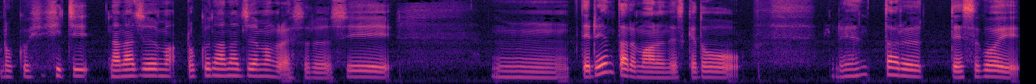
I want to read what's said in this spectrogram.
670万670万ぐらいするしうん。でレンタルもあるんですけどレンタルってすごい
